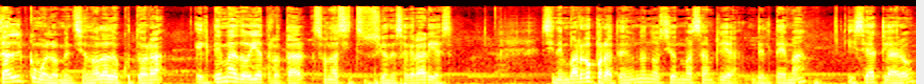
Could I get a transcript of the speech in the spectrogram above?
Tal como lo mencionó la locutora, el tema de hoy a tratar son las instituciones agrarias. Sin embargo, para tener una noción más amplia del tema y sea claro,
